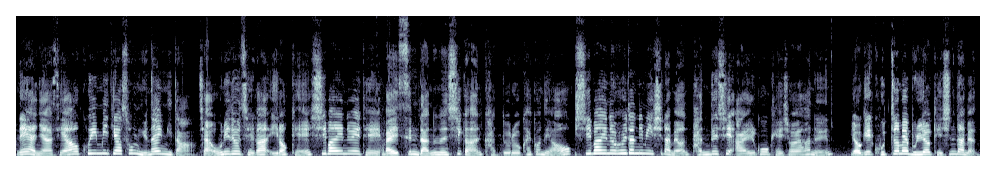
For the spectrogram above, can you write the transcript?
네, 안녕하세요. 코인미디어 송유나입니다. 자, 오늘도 제가 이렇게 시바이누에 대해 말씀 나누는 시간 갖도록 할 건데요. 시바이누 홀더님이시라면 반드시 알고 계셔야 하는 여기 고점에 물려 계신다면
